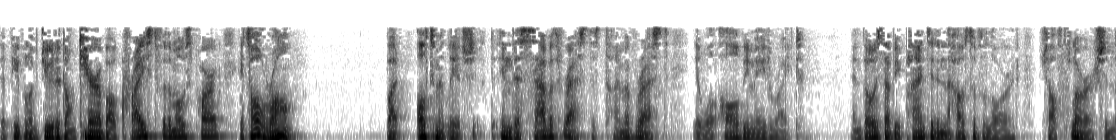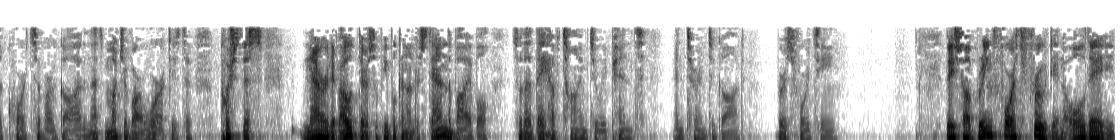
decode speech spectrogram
The people of Judah don't care about Christ for the most part. It's all wrong. But ultimately, in this Sabbath rest, this time of rest, it will all be made right. And those that be planted in the house of the Lord shall flourish in the courts of our God. And that's much of our work, is to push this narrative out there so people can understand the Bible so that they have time to repent and turn to God. Verse 14. They shall bring forth fruit in old age.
